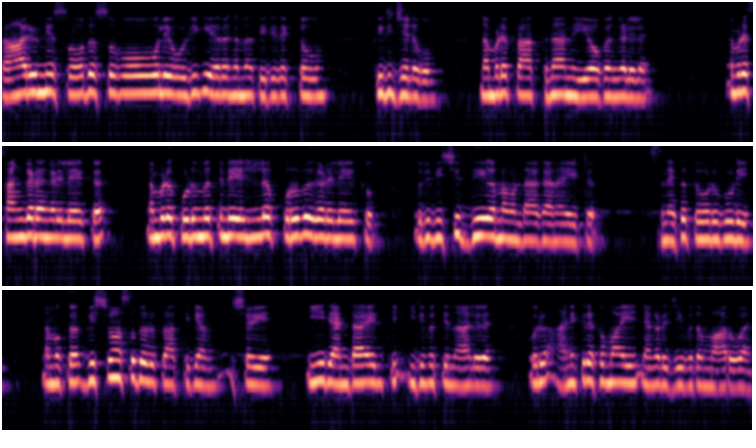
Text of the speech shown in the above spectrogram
കാരുണ്യ സ്രോതസ് പോലെ ഒഴുകിയിറങ്ങുന്ന തിരുരക്തവും തിരുജലവും നമ്മുടെ പ്രാർത്ഥനാ നിയോഗങ്ങളിൽ നമ്മുടെ സങ്കടങ്ങളിലേക്ക് നമ്മുടെ കുടുംബത്തിന്റെ എല്ലാ കുറവുകളിലേക്കും ഒരു വിശുദ്ധീകരണം ഉണ്ടാകാനായിട്ട് സ്നേഹത്തോടുകൂടി നമുക്ക് വിശ്വാസത്തോട് പ്രാർത്ഥിക്കാം. ഈശോയെ ഈ രണ്ടായിരത്തി ഇരുപത്തിനാലിൽ ഒരു അനുഗ്രഹമായി ഞങ്ങളുടെ ജീവിതം മാറുവാൻ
